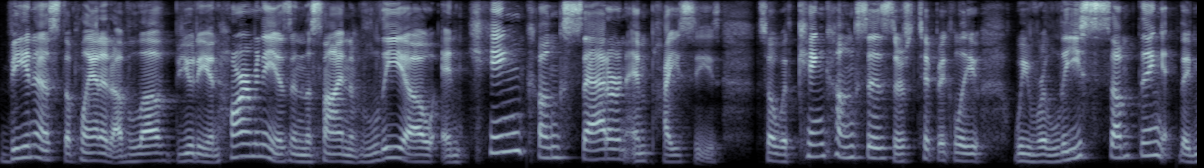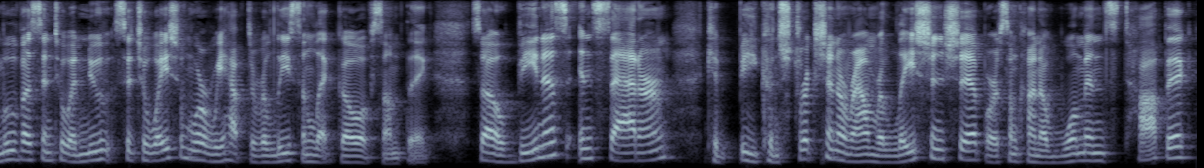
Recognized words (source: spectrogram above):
Venus, the planet of love, beauty, and harmony, is in the sign of Leo, and quincunx Saturn and Pisces. So with quincunxes, there's typically we release something, they move us into a new situation where we have to release and let go of something. So Venus and Saturn could be constriction around relationship or some kind of woman's topic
